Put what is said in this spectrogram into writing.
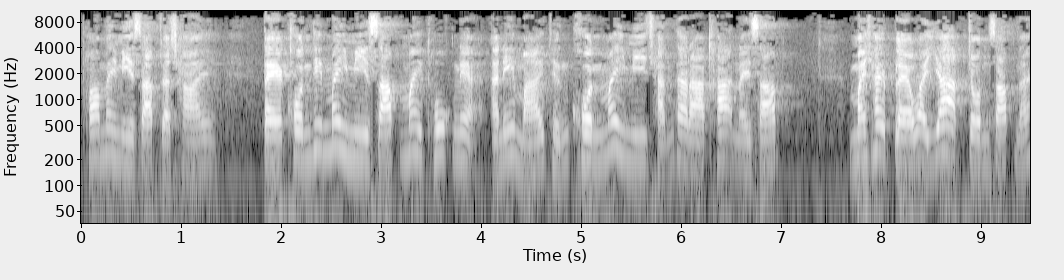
เพราะไม่มีทรัพย์จะใช้ แต่คนที่ไม่มีทรัพย์ไม่ทุกข์เนี่ยอันนี้หมายถึงคนไม่มีฉันทราคะในทรัพย์ ไม่ใช่แปลว่ายากจนทรัพย์นะ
